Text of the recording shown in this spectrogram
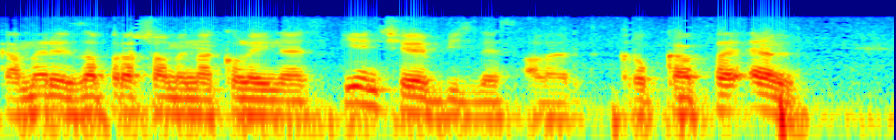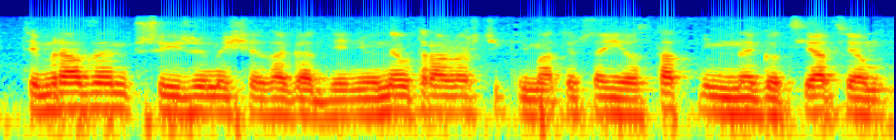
kamery zapraszamy na kolejne spięcie biznesalert.pl. Tym razem przyjrzymy się zagadnieniu neutralności klimatycznej i ostatnim negocjacjom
